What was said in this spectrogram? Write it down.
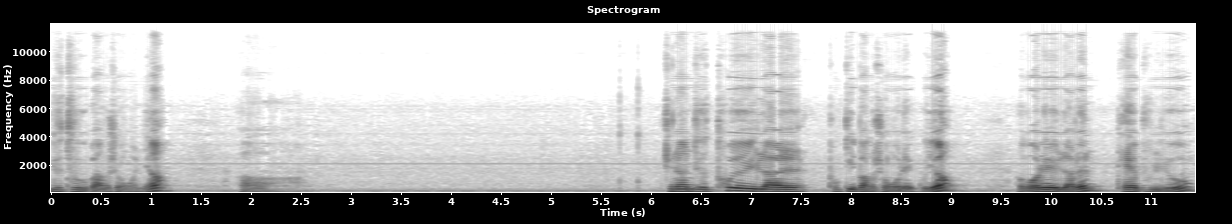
유튜브 방송은요 어, 지난주 토요일 날 복귀 방송을 했고요 월요일 날은 대분류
